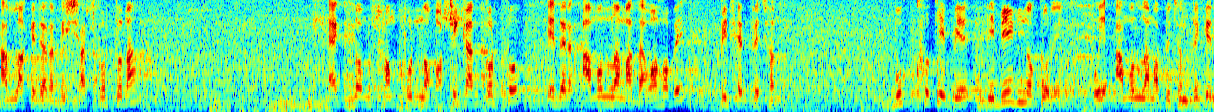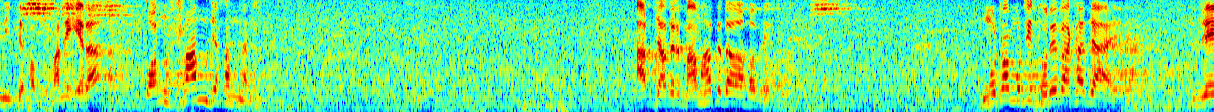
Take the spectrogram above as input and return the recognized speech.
আল্লাহকে যারা বিশ্বাস করতো না একদম সম্পূর্ণ অস্বীকার করত, এদের আমলনামা দেওয়া হবে পিঠের পেছনে। বুক্ষকে বিদীর্ণ করে ওই আমলনামা পেছন থেকে নিতে হবে। মানে এরা কনফার্ম জাহান্নামী। আর যাদের বাম হাতে দেওয়া হবে, মোটামুটি ধরে রাখা যায় যে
